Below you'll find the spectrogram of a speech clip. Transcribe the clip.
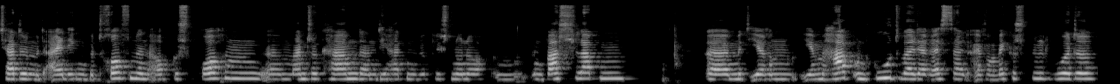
ich hatte mit einigen Betroffenen auch gesprochen. Äh, manche kamen dann, die hatten wirklich nur noch einen, Waschlappen äh, mit ihren, ihrem Hab und Gut, weil der Rest halt einfach weggespült wurde.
